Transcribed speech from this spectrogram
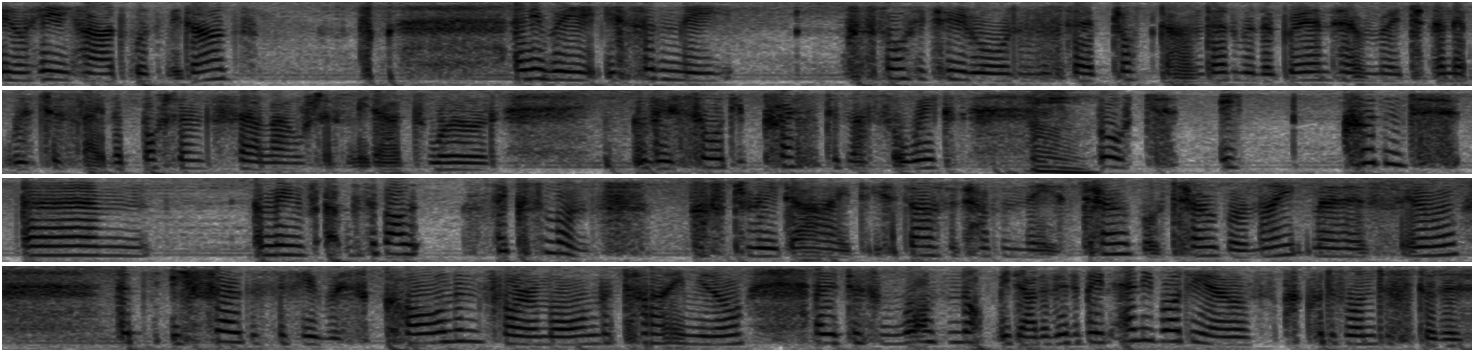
you know he had was my dad's. Anyway, he suddenly was 42 year old, as I said, dropped down dead with a brain hemorrhage, and it was just like the bottom fell out of my dad's world. He was so depressed in that for weeks. But he couldn't um, I mean, it was about six months after he died, he started having these terrible, terrible nightmares, you know, that he felt as if he was calling for him all the time, you know, and it just was not me dad. If it had been anybody else, I could have understood it,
